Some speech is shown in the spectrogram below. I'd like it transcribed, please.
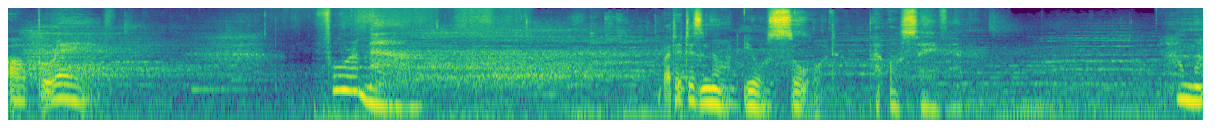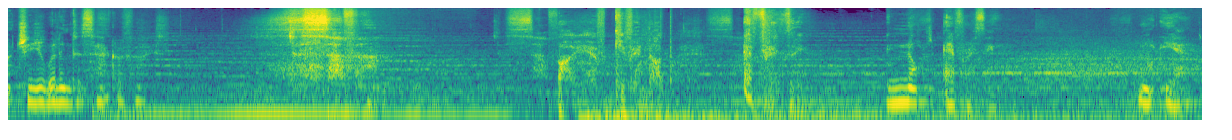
Are brave. For a man. But it is not your sword that will save him. How much are you willing to sacrifice? To suffer. To suffer. I have given up everything. Not everything. Not yet.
